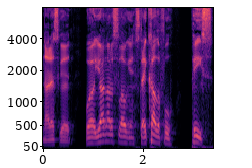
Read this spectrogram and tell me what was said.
No, that's good. Well, y'all know the slogan. Stay colorful. Peace.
